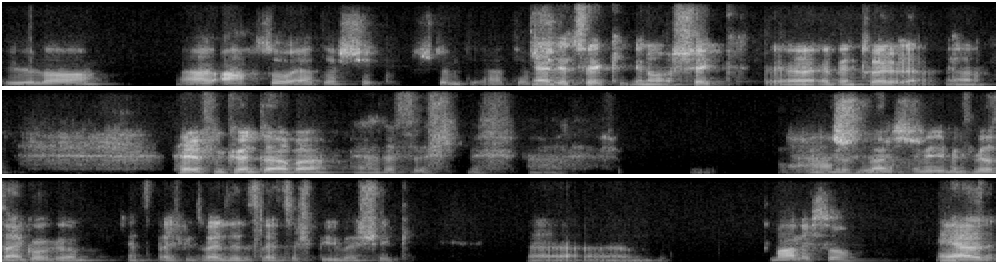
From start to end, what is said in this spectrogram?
Höhler, ach so, er hat ja Schick, stimmt, er hat ja, ja der Schick, genau, Schick, der eventuell ja, helfen könnte, aber ja, das ist, ja, wenn, ich das, wenn, ich, wenn, ich mir das angucke, jetzt beispielsweise das letzte Spiel bei Schick, äh, ähm, war nicht so? Ja,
